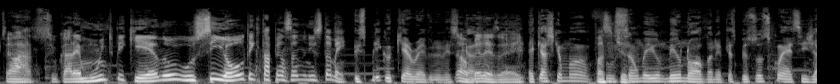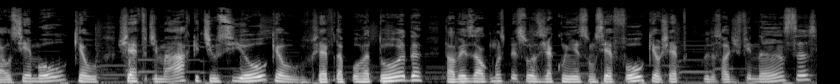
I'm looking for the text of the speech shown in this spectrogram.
sei lá, se o cara é muito pequeno, o CEO tem que estar pensando nisso também. Explica o que é revenue nesse Não, caso. beleza. É, É que acho que é uma Faz função meio, meio nova, né? Porque as pessoas conhecem já o CMO, que é o chefe de marketing, o CEO, que é o chefe da porra toda. Talvez algumas pessoas já conheçam o CFO, que é o chefe que cuida só de finanças.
